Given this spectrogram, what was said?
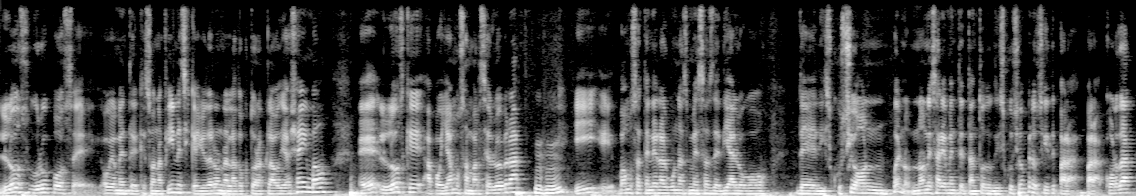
los grupos, eh, obviamente, que son afines y que ayudaron a la doctora Claudia Sheinbaum, eh, los que apoyamos a Marcelo Ebrard, y eh, vamos a tener algunas mesas de diálogo, de discusión, bueno, no necesariamente tanto de discusión, pero sí para, para acordar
